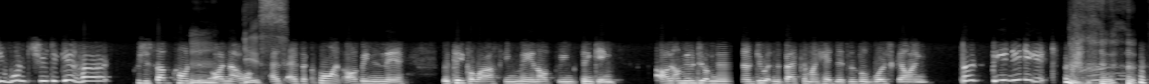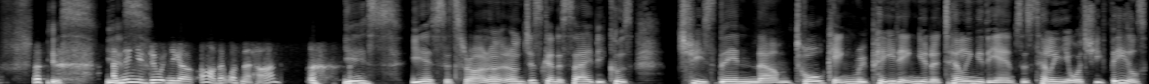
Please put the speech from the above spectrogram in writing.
She wants you to get hurt." Because your subconscious, Mm, I know, yes. as, as a client, I've been in there with people asking me, and I've been thinking, "I- "I'm going to do, I'm going to do it." In the back of my head, there's a little voice going, "Don't be an idiot." yes, yes. And then you do it, and you go, "Oh, that wasn't that hard." Yes, yes, that's right. And I'm just going to say because she's then um, talking, repeating, you know, telling you the answers, telling you what she feels.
